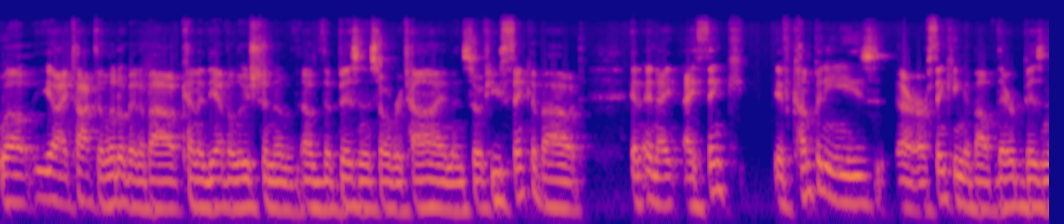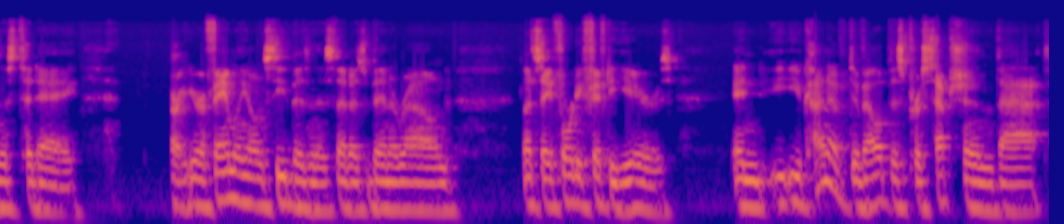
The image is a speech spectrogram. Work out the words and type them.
Well, yeah, I talked a little bit about kind of the evolution of, of the business over time. And so if you think about, and, and I, I think if companies are thinking about their business today, or you're a family owned seed business that has been around, let's say 40, 50 years, And you kind of develop this perception that,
